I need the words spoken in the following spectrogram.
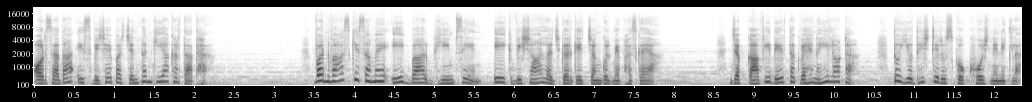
और सदा इस विषय पर चिंतन किया करता था। वनवास के समय एक बार भीमसेन एक विशाल अजगर के चंगुल में फंस गया। जब काफ़ी देर तक वह नहीं लौटा तो युधिष्ठिर उसको खोजने निकला।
